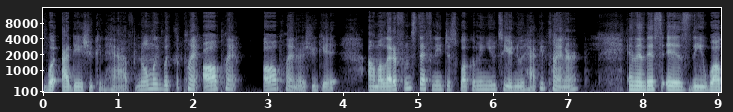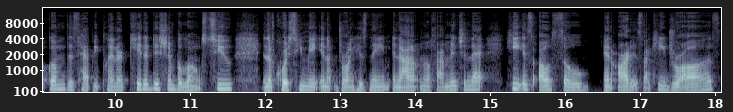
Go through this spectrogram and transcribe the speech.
what ideas you can have. Normally with the plant, all plant, all planners, you get um, a letter from Stephanie just welcoming you to your new happy planner. And then this is the welcome. This Happy Planner Kit Edition belongs to. And of course, he may end up drawing his name. And I don't know if I mentioned that. He is also an artist. Like he draws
